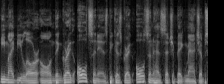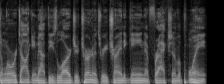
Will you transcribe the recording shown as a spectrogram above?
he might be lower owned than Greg Olsen is because Greg Olsen has such a big matchup. So when we're talking about these larger tournaments where you're trying to gain a fraction of a point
